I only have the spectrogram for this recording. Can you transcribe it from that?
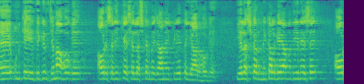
ان کے ارد گرد جمع ہو گئے اور اس طریقے سے لشکر میں جانے کے لیے تیار ہو گئے۔ یہ لشکر نکل گیا مدینے سے اور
